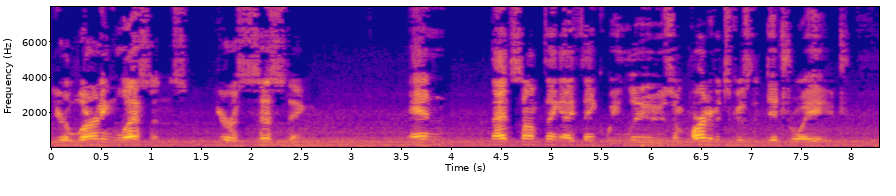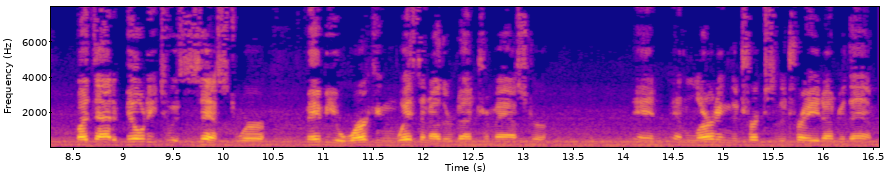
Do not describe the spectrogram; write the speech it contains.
you're learning lessons, you're assisting, and that's something I think we lose. And part of it's because of the digital age, but that ability to assist, where maybe you're working with another dungeon master and, and learning the tricks of the trade under them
